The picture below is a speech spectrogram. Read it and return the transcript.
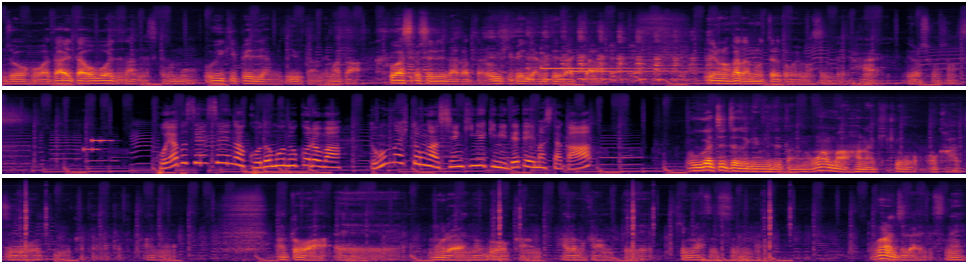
情報は大体覚えてたんですけどもウィキペディア見て言うたんでまた詳しく知りたかったらウィキペディア見ていただけたらいろんな方載ってると思いますんで、はい、よろしくお願いします。小籔先生が子供の頃はどんな人が新喜劇に出ていましたか？僕がちっちゃい時見てたのは、まあ、花木京岡八郎という方々とかあのあとは、えー、室谷信夫間間寛平木村進とかの時代ですね。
